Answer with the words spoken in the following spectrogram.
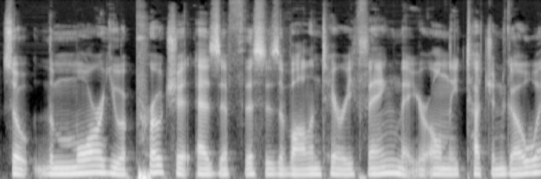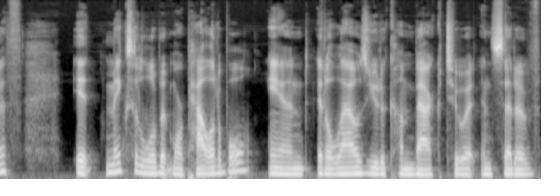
So, the more you approach it as if this is a voluntary thing that you're only touch and go with, it makes it a little bit more palatable and it allows you to come back to it instead of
